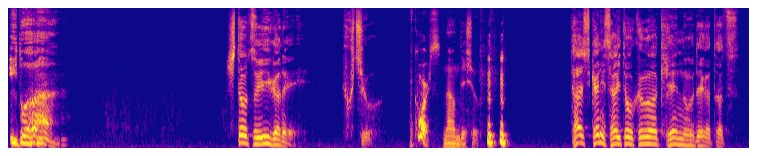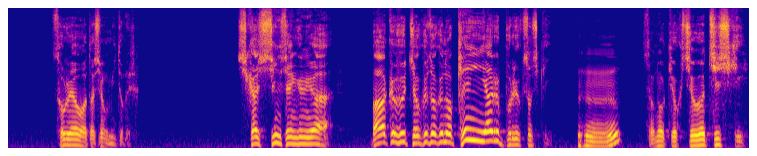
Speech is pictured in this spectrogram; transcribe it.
伊藤は一ついいかね副長。Of course. 何でしょう？確かに斎藤君は剣の腕が立つ。それは私も認める。しかし新選組は幕府直属の権威ある武力組織。Hmm その局長は知識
